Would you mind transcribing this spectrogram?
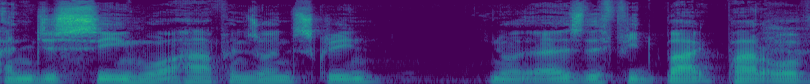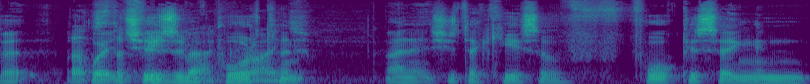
and just seeing what happens on screen. You know, that is the feedback part of it, That's which is important. right. And it's just a case of focusing, and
